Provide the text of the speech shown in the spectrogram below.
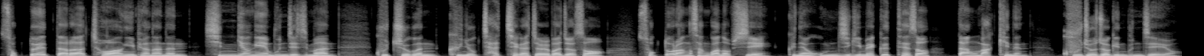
속도에 따라 저항이 변하는 신경의 문제지만 구축은 근육 자체가 짧아져서 속도랑 상관없이 그냥 움직임의 끝에서 딱 막히는 구조적인 문제예요.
